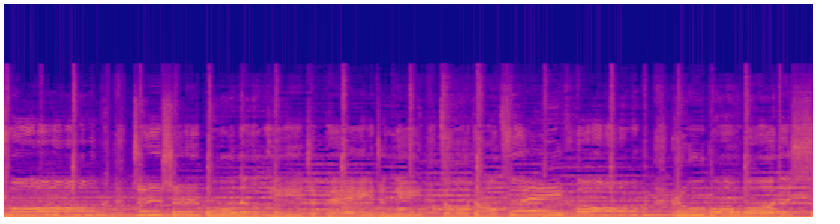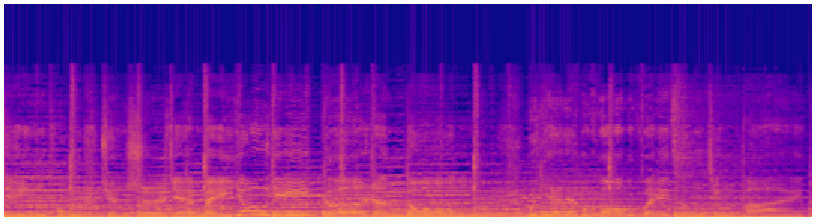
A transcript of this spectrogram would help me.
错，只是不能一直陪着你走到最后。如果我的心痛，全世界没有一个人懂，我也不后悔曾经爱过。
